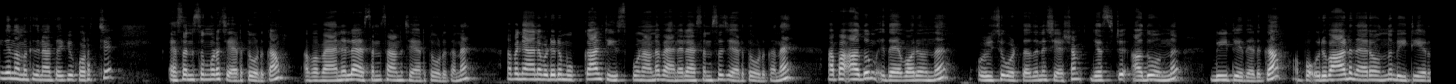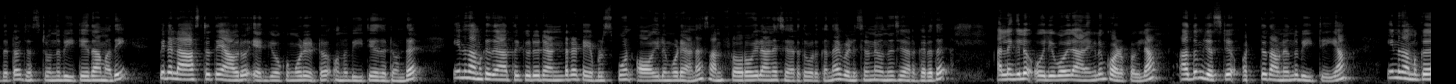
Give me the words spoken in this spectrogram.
ഇനി നമുക്ക് ഇതിനകത്തേക്ക് കുറച്ച് എസൻസും കൂടെ ചേർത്ത് കൊടുക്കാം. അപ്പോൾ വാനില എസൻസ് ആണ് ചേർത്ത് കൊടുക്കുന്നത്. അപ്പോൾ ഞാനിവിടെ ഒരു മുക്കാൽ ടീസ്പൂണാണ് വാനില എസൻസ് ചേർത്ത് കൊടുക്കുന്നത്. അപ്പോൾ അതും ഇതേപോലെ ഒന്ന് ഒഴിച്ചു കൊടുത്തതിന് ശേഷം ജസ്റ്റ് അതും ഒന്ന് ബീറ്റ് ചെയ്തെടുക്കാം. അപ്പോൾ ഒരുപാട് നേരം ഒന്ന് ബീറ്റ് ചെയ്തിട്ടോ ജസ്റ്റ് ഒന്ന് ബീറ്റ് ചെയ്താൽ മതി. പിന്നെ ലാസ്റ്റത്തെ ആ ഒരു എഗ് യോക്കും കൂടി ഇട്ട് ഒന്ന് ബീറ്റ് ചെയ്തിട്ടുണ്ട്. ഇനി നമുക്ക് ഇതിനകത്തേക്ക് ഒരു രണ്ടര ടേബിൾ സ്പൂൺ ഓയിലും കൂടെയാണ്. സൺഫ്ലവർ ഓയിലാണ് ചേർത്ത് കൊടുക്കുന്നത്. വെളിച്ചെണ്ണ ഒന്നും ചേർക്കരുത്. അല്ലെങ്കിൽ ഒലിവ് ഓയിലാണെങ്കിലും കുഴപ്പമില്ല. അതും ജസ്റ്റ് ഒറ്റ തവണ ഒന്ന് ബീറ്റ് ചെയ്യാം. ഇനി നമുക്ക്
